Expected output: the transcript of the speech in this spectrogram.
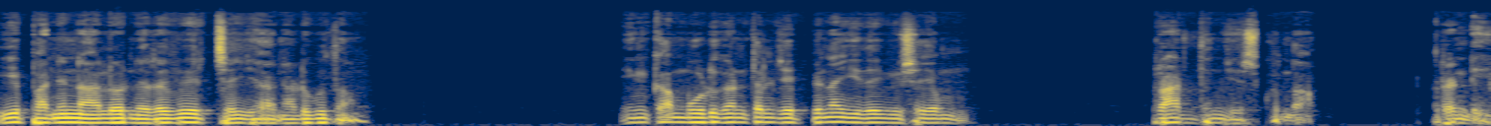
ఈ పని నాలో నెరవేర్చయ్యా అని అడుగుదాం. ఇంకా మూడు గంటలు చెప్పినా ఇదే విషయం ప్రార్థన చేసుకుందాం. రండి.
